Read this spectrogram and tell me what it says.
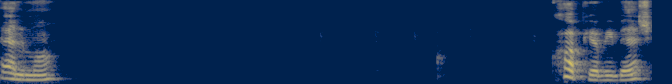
Elma. Kapya biber.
